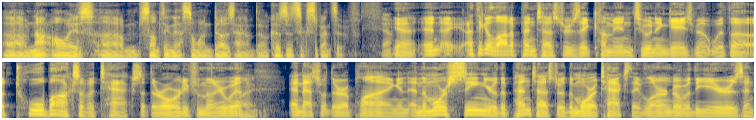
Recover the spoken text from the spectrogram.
Um, not always um, something that someone does have though, because it's expensive. Yeah, yeah. and I I think a lot of pen testers they come into an engagement with a, a toolbox of attacks that they're already familiar with, Right. And that's what they're applying. And and the more senior the pen tester, the more attacks they've learned over the years, and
